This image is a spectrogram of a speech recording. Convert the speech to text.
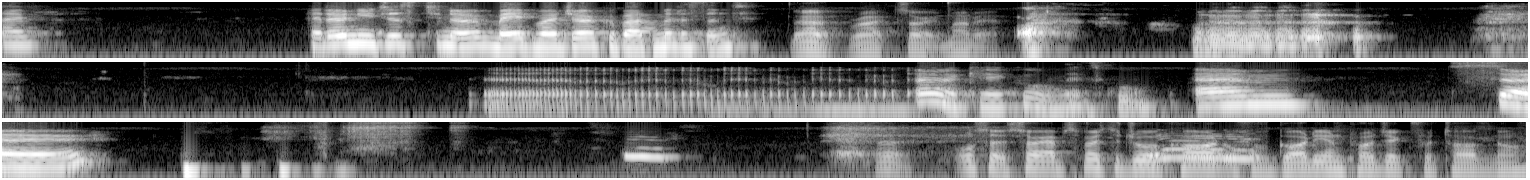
I had only just, you know, made my joke about Millicent. Oh, right. Sorry, my bad. Oh, okay, cool. That's cool. Um, so Uh, also, sorry, I'm supposed to draw a card off of Guardian Project for Tog now.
